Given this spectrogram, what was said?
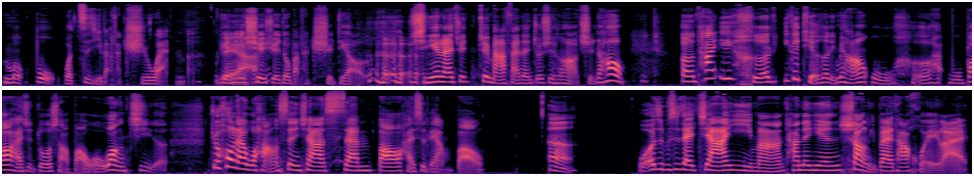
不不，我自己把它吃完了，我连那个屑屑都把它吃掉了。几年来最最麻烦的就是很好吃。然后呃，它一盒一个铁盒里面好像五盒还五包还是多少包，我忘记了。就后来我好像剩下三包还是两包，嗯。我儿子不是在嘉义吗？他那天上礼拜他回来，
